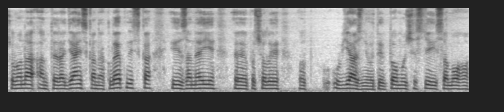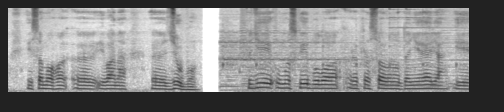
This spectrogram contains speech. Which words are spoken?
що вона антирадянська, наклепницька, і за неї е, почали от, ув'язнювати, в тому числі і самого, і самого е, Івана е, Дзюбу. Тоді у Москві було репресовано Даніеля і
